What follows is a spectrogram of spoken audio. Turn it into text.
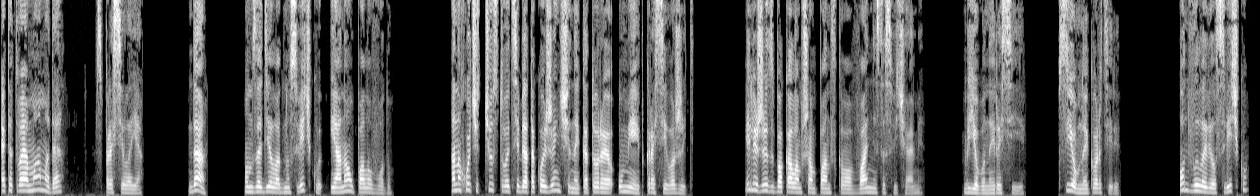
«Это твоя мама, да?» — спросила я. «Да». Он задел одну свечку, и она упала в воду. Она хочет чувствовать себя такой женщиной, которая умеет красиво жить. И лежит с бокалом шампанского в ванне со свечами. В ёбаной России. В съемной квартире. Он выловил свечку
